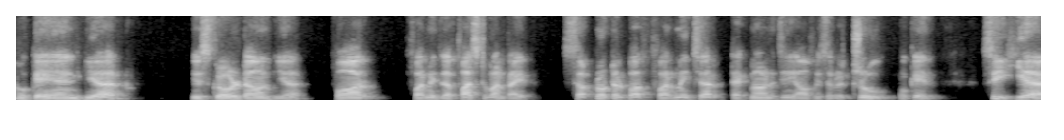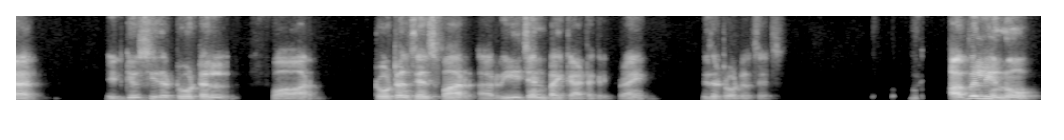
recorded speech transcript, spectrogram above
Okay, and here you scroll down here for furniture, the first one, right? Subtotal for furniture technology officer, true. Okay, see here it gives you the total for total sales for a region by category, right? Is the total sales. How will you know?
